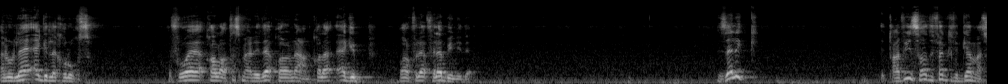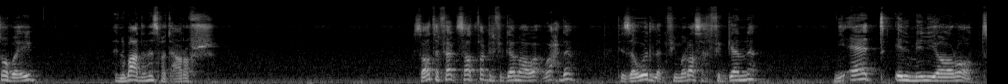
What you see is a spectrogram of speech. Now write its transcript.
قالوا لا أجد لك رخصة. وفي رواية قال تسمع نداء قال نعم. قال أجب. قال فلبي نداء لذلك أنتوا عارفين صلاة الفجر في الجامع سببها إيه؟ إن بعض الناس ما تعرفش. صلاة الفجر صلاة الفجر في الجامعة واحدة تزود لك في مراسخ في الجنة مئات المليارات.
